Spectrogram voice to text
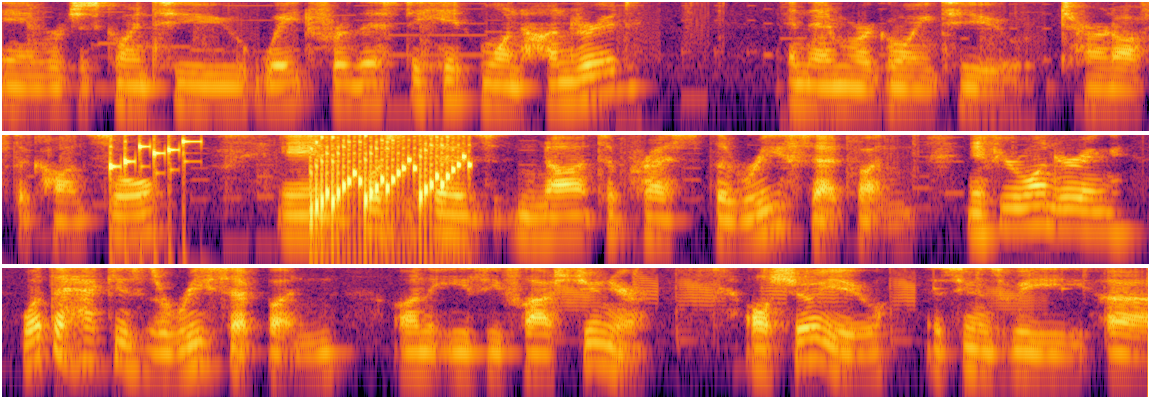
And we're just going to wait for this to hit 100 and then we're going to turn off the console. And of course it says not to press the reset button. And if you're wondering, what the heck is the reset button on the EZ-Flash Junior? I'll show you as soon as we, uh,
